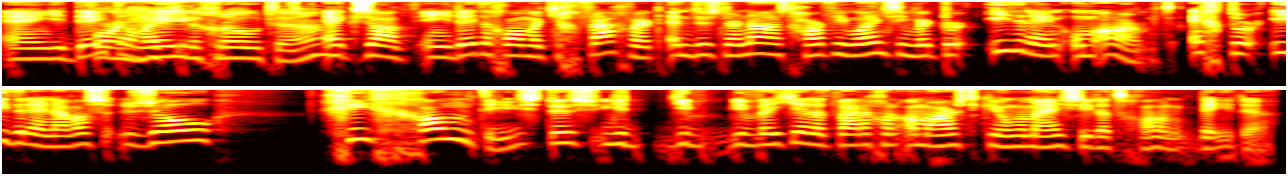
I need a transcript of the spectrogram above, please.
En je deed Voor dan een je- hele grote. Exact. En je deed er gewoon wat je gevraagd werd. En dus daarnaast, Harvey Weinstein werd door iedereen omarmd. Echt door iedereen. Hij was zo gigantisch. Dus je, je, je weet je, dat waren gewoon allemaal hartstikke jonge meisjes die dat gewoon deden.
